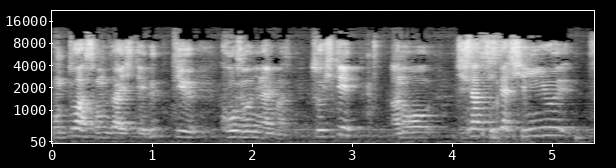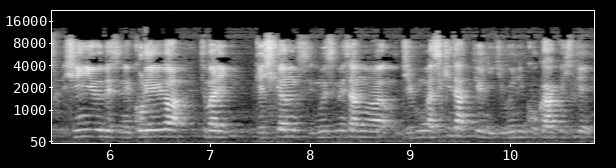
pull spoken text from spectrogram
本当は存在しているっていう構造になります。そして、あの、自殺した親友、親友ですね。これが、つまり、下宿屋の娘さんが自分が好きだっていうふうに自分に告白して、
